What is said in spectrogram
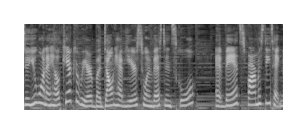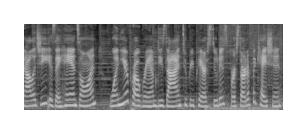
Do you want a healthcare career but don't have years to invest in school? Advanced Pharmacy Technology is a hands on, one year program designed to prepare students for certification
